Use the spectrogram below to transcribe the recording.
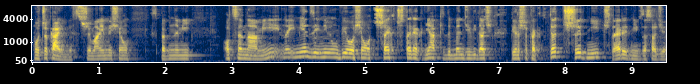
poczekajmy, wstrzymajmy się z pewnymi ocenami. No i między innymi mówiło się o 3-4 dniach, kiedy będzie widać pierwsze efekty. Te 3 dni, 4 dni w zasadzie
